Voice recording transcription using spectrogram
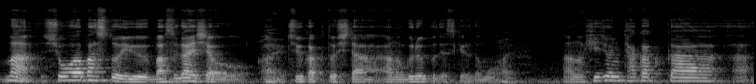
まあ昭和バスというバス会社を、はい。中核としたあのグループですけれども、はい。あの非常に多角化、あ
